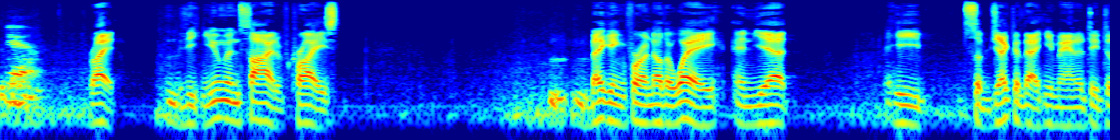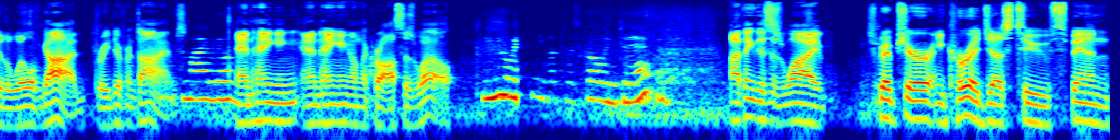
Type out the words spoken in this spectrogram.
Yeah. Right. The human side of Christ begging for another way, and yet he subjected that humanity to the will of God three different times, and hanging and hanging on the cross as well. You knew exactly what was going to happen. I think this is why Scripture encourage us to spend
